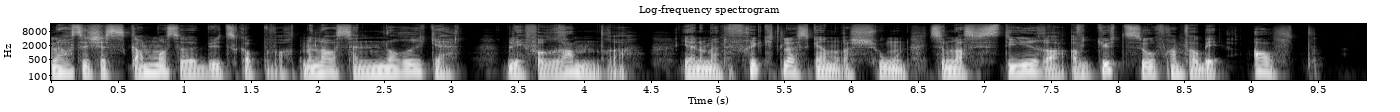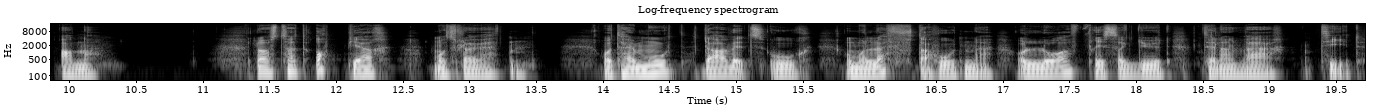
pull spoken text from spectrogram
La oss ikke skamme oss over budskapet vårt, men la oss se Norge bli forandra gjennom en fryktløs generasjon som lar seg styre av Guds ord fremfor alt annet. La oss ta et oppgjør mot flauheten, og ta imot Davids ord om å løfte hodene og lovprise Gud til enhver tid.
